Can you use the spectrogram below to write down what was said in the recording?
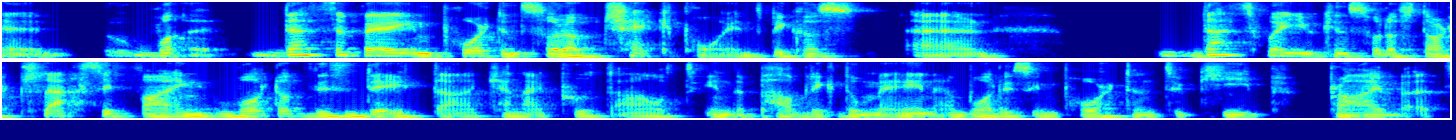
uh, what, that's a very important sort of checkpoint because uh, that's where you can sort of start classifying what of this data can I put out in the public domain and what is important to keep private.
